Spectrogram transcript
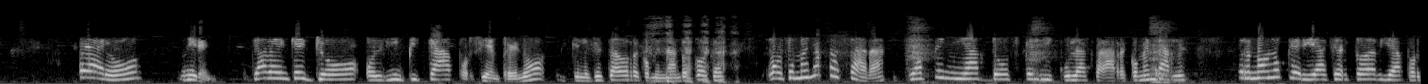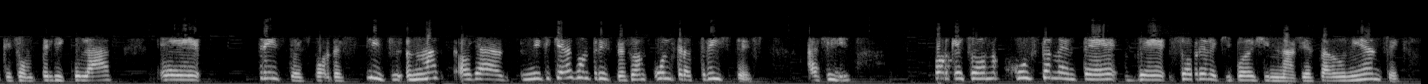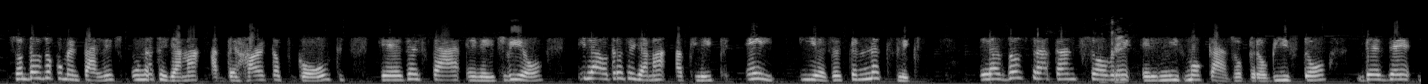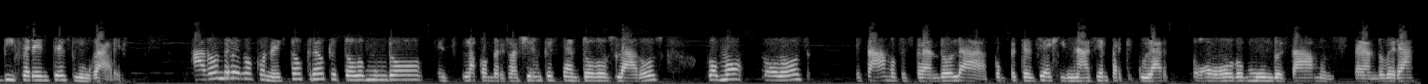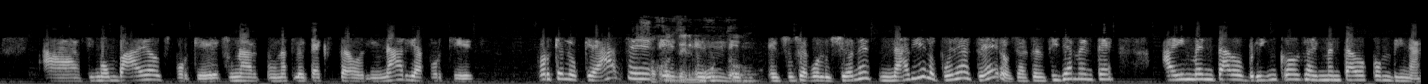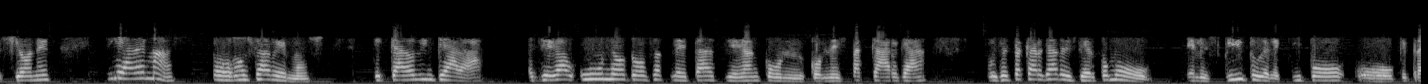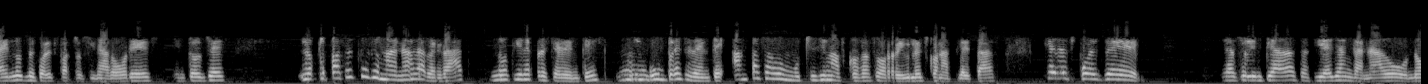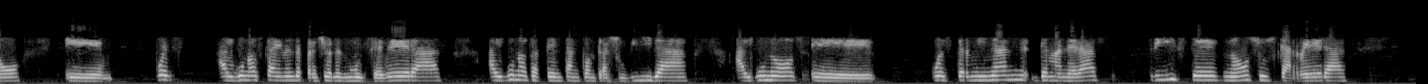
Pero, miren, ya ven que yo, olímpica por siempre, ¿no? Que les he estado recomendando cosas. La semana pasada ya tenía dos películas para recomendarles, pero no lo quería hacer todavía porque son películas eh, tristes, por decir, más, o sea, ni siquiera son tristes, son ultra tristes, así, porque son justamente de sobre el equipo de gimnasia estadounidense. Son dos documentales, una se llama At the Heart of Gold, que esa está en HBO, y la otra se llama Athlete A, y eso está en Netflix. Las dos tratan sobre el mismo caso, pero visto desde diferentes lugares. ¿A dónde vengo con esto? Creo que todo el mundo, es la conversación que está en todos lados, como todos estábamos esperando la competencia de gimnasia en particular, todo el mundo estábamos esperando ver a, a Simone Biles porque es una, una atleta extraordinaria, porque porque lo que hace en, sus evoluciones nadie lo puede hacer, o sea, sencillamente ha inventado brincos, ha inventado combinaciones y además todos sabemos que cada Olimpiada llega uno o dos atletas, llegan con, con esta carga, pues esta carga de ser como el espíritu del equipo o que traen los mejores patrocinadores. Entonces, lo que pasa esta semana, la verdad, no tiene precedentes, ningún precedente. Han pasado muchísimas cosas horribles con atletas que después de las Olimpiadas, así hayan ganado o no, eh, pues algunos caen en depresiones muy severas, algunos atentan contra su vida, algunos eh, pues terminan de maneras tristes, ¿no? Sus carreras.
